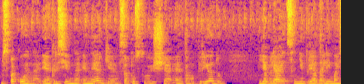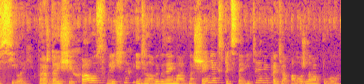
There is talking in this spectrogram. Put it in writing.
Беспокойная и агрессивная энергия, сопутствующая этому периоду, является непреодолимой силой, порождающей хаос в личных и деловых взаимоотношениях с представителями противоположного пола.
